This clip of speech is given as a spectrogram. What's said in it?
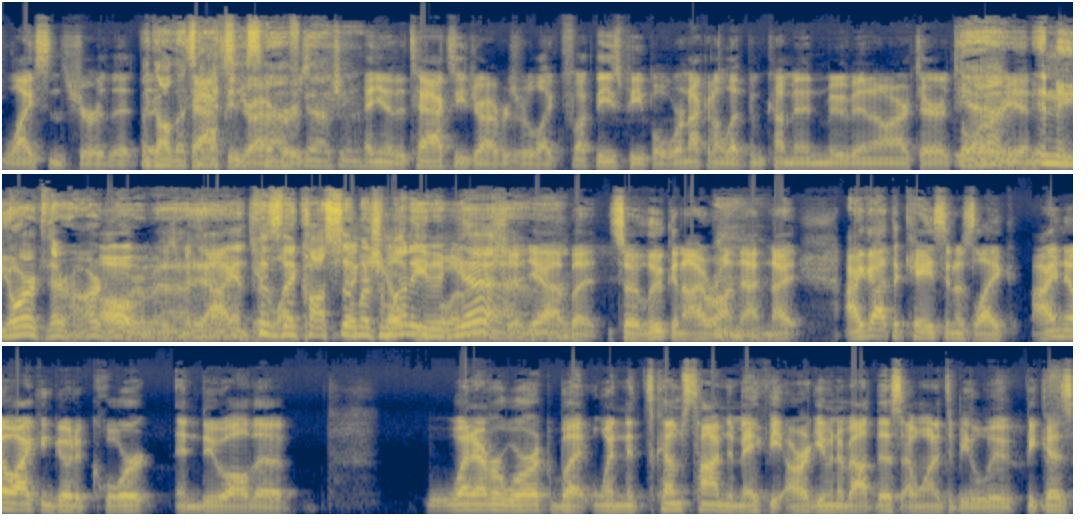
licensure that Like all the taxi, drivers. Gotcha. And you know the taxi drivers were like, "Fuck these people! We're not going to let them come in, move in on our territory." Yeah, and in New York, they're hard. Oh, those medallions because they like- cost so much money. To, people over this yeah, shit. yeah. But so Luke and I were on that, and I I got the case and was like, I know I can go to court and do all the whatever work, but when it comes time to make the argument about this, I want it to be Luke because.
